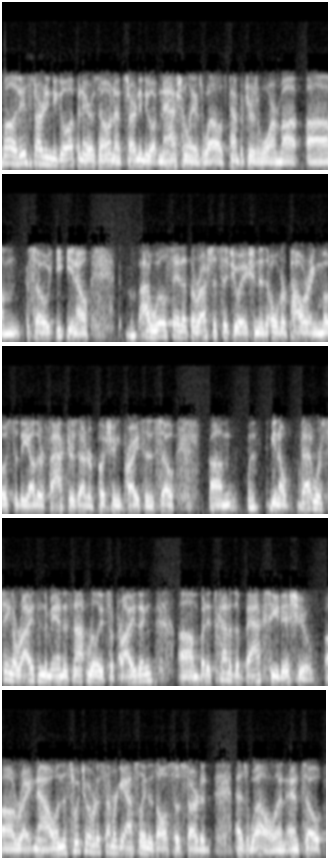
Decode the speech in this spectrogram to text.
Well, it is starting to go up in Arizona. It's starting to go up nationally as well as temperatures warm up. Um, so, you know, I will say that the Russia situation is overpowering most of the other factors that are pushing prices. So, um, you know, that we're seeing a rise in demand is not really surprising, um, but it's kind of the backseat issue uh, right now. And the switch over to summer gasoline has also started as well. And, and so,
